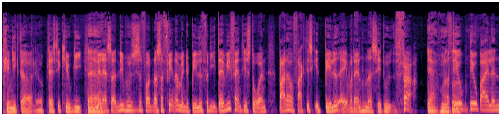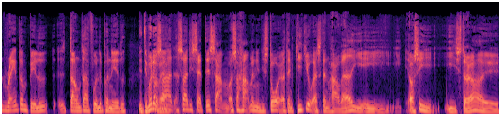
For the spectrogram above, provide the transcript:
klinik, der laver plastikkirurgi. Ja, Ja. ja. Men altså, lige pludselig så får den, og så finder man det billede, fordi da vi fandt historien, var der jo faktisk et billede af, hvordan hun havde set ud før Ja, hun Og det er, jo, det er jo bare et eller andet random billede, øh, der er nogen, der har fundet på nettet. det må det Og jo så være. har, så har de sat det sammen, og så har man en historie, og den gik jo, altså den har jo været i, i, i også i, i større øh,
